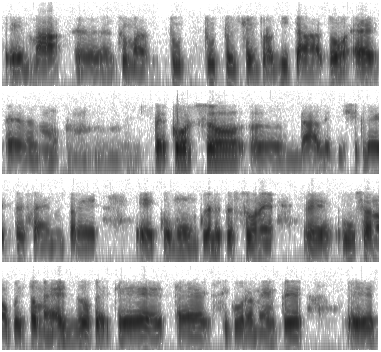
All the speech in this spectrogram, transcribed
eh, ma eh, insomma tu, tutto il centro abitato è eh, percorso eh, dalle biciclette sempre e comunque le persone eh, usano questo mezzo perché è sicuramente eh,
